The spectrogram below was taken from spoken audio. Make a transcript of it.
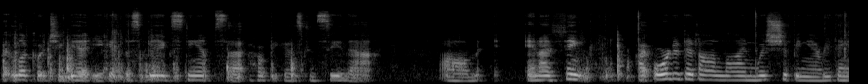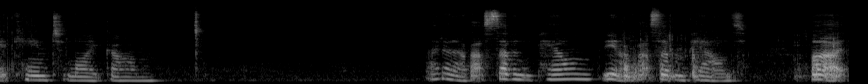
But look what you get. You get this big stamp set. Hope you guys can see that. Um, and I think I ordered it online with shipping everything. It came to like, um, I don't know, about seven pounds, you know, about seven pounds. But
